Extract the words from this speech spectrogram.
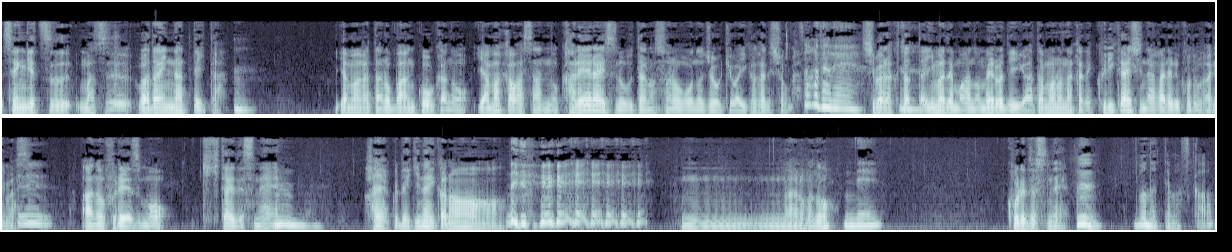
先月末話題になっていた、うん。山形の万高家の山川さんのカレーライスの歌のその後の状況はいかがでしょうか？そうだね。しばらく経った今でもあのメロディーが頭の中で繰り返し流れることがあります。うん。あのフレーズも聞きたいですね。うん。早くできないかな うーん、なるほど。ね。これですね、うん。どうなってますか？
